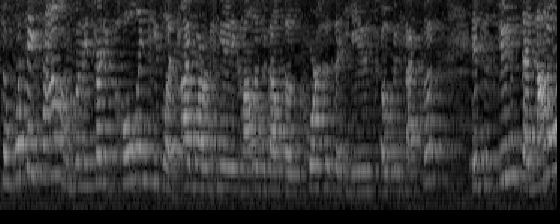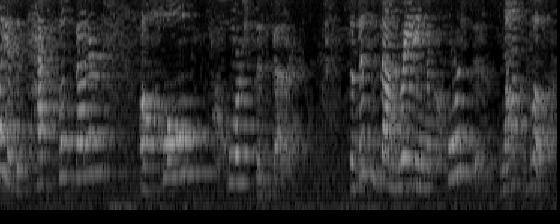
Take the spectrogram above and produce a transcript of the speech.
So what they found when they started polling people at Tidewater Community College about those courses that used open textbooks is the students said not only is a textbook better, a whole course is better. So this is them rating the courses, not books.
